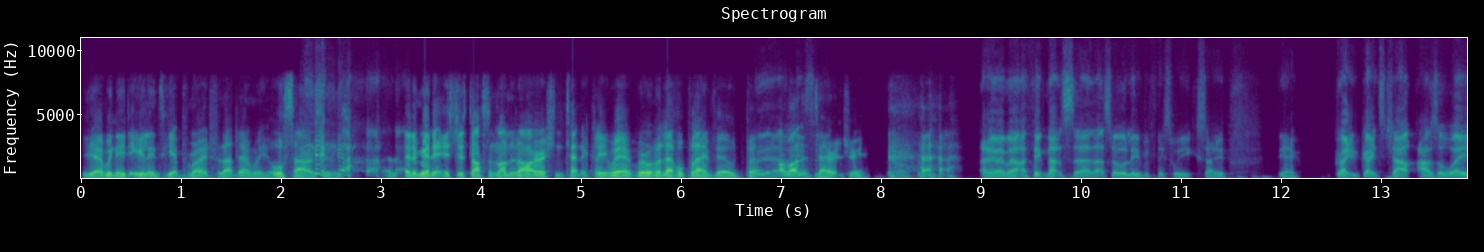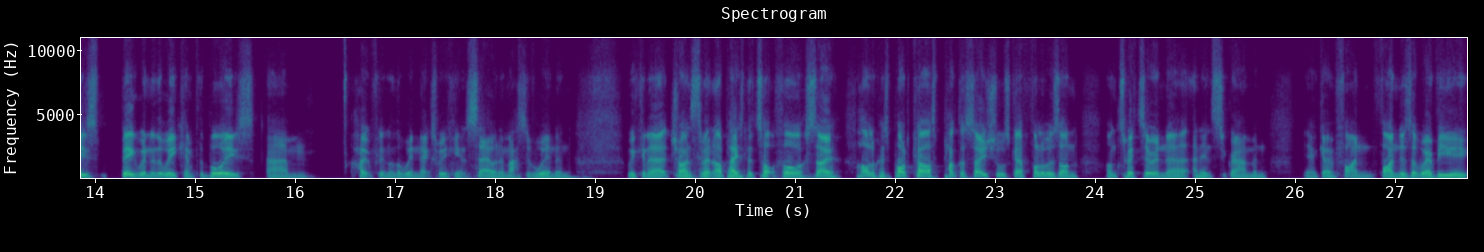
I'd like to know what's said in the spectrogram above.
Yeah, we need Ealing to get promoted for that, don't we? All Saracens. in a minute, it's just us and London Irish, and technically we're we're on a level playing field. But yeah, I like the territory. Oh, anyway, mate, I think that's uh, that's where we'll leave it for this week. So, yeah, great, great to chat as always. Big win in the weekend for the boys. Um, hopefully another win next week against Sale and a massive win, and we can uh, try and cement our place in the top four. So, Harlequins podcast, plug the socials, go follow us on on Twitter and uh, and Instagram, and you know, go and find find us at wherever you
